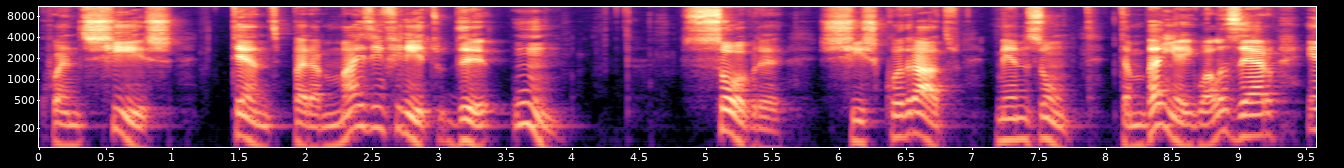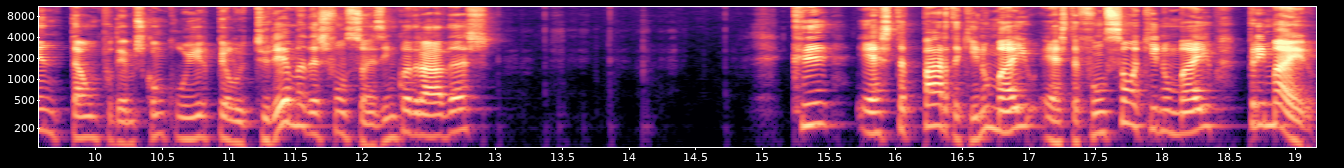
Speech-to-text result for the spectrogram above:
quando x tende para mais infinito de 1 sobre x quadrado menos 1 também é igual a zero, então podemos concluir pelo teorema das funções enquadradas que esta parte aqui no meio, esta função aqui no meio, primeiro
